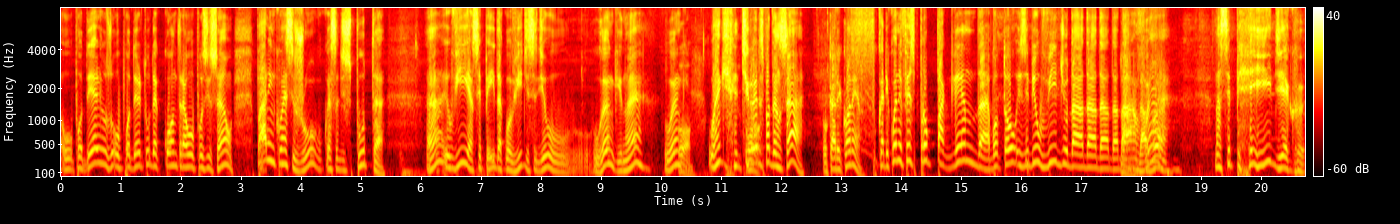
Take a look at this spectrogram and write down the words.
o poder e o poder tudo é contra a oposição. Parem com esse jogo, com essa disputa. Ah, eu vi a CPI da Covid esse dia, o, o Hang, não é? O Hang. Pô. O Hang tirou Pô. eles para dançar. O Caricone? O Caricone fez propaganda, botou, exibiu o vídeo da, da, da, da, Da- da van van. na CPI, Diego.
